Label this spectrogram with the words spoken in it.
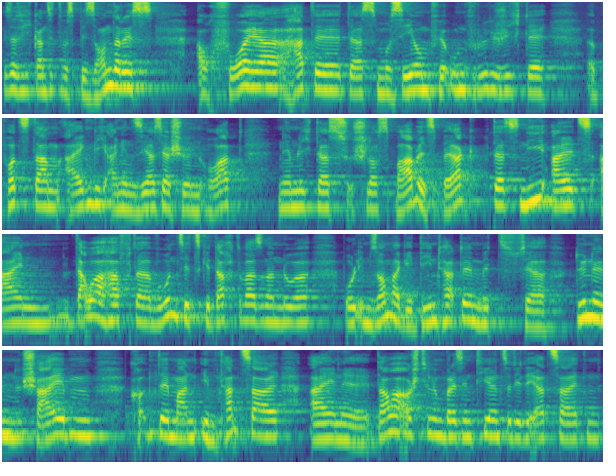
ist natürlich ganz etwas Besonderes. Auch vorher hatte das Museum für Unfrühgeschichte äh, Potsdam eigentlich einen sehr, sehr schönen Ort, nämlich das Schloss Babelsberg, das nie als ein dauerhafter Wohnsitz gedacht war, sondern nur wohl im Sommer gedient hatte. Mit sehr dünnen Scheiben konnte man im Tanzsaal eine Dauerausstellung präsentieren zu DDR-Zeiten.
